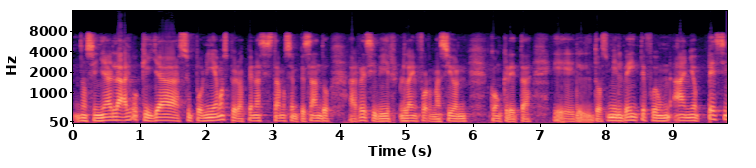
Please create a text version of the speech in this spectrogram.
nos señala algo que ya suponíamos, pero apenas estamos empezando a recibir la información concreta. El 2020 fue un año pésimo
